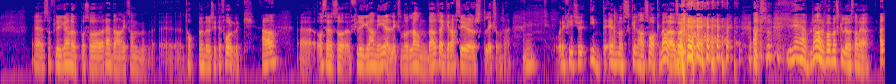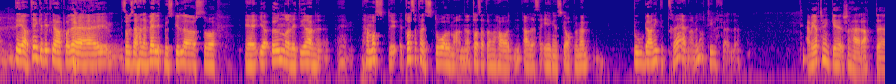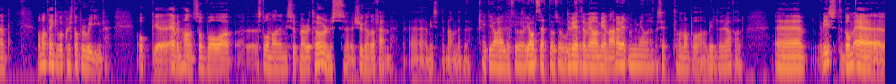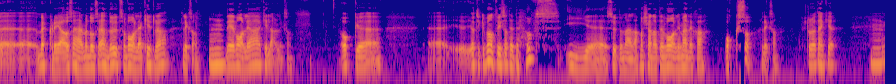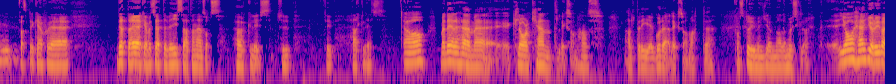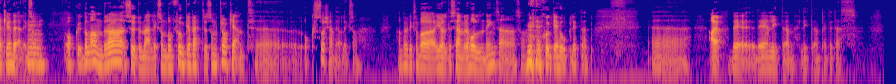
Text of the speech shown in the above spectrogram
Eh, Så flyger han upp och så räddar han liksom eh, toppen där det sitter folk. Ja. Eh, Och sen så flyger han ner liksom och landar så här graciöst liksom så här. Och det finns ju inte en muskel han saknar alltså. alltså jävlar vad muskulös han är. Det jag tänker lite grann på det är, som du säger, han är väldigt muskulös och eh, jag undrar lite grann eh, han måste, trots att han är Stålmannen, trots att han har alla dessa egenskaper, men borde han inte träna vid något tillfälle? Ja, men jag tänker så här att eh, om man tänker på Christopher Reeve och eh, även han som var eh, Stålmannen i Superman Returns eh, 2005. Eh, jag minns inte namnet nu. Inte jag heller, så jag har inte sett den så Du vet vem jag menar? Jag vet vad du menar. Jag har sett honom på bilder i alla fall. Eh, visst, de är eh, möckliga och så här men de ser ändå ut som vanliga killar liksom. Mm. Det är vanliga killar liksom. Och eh, eh, jag tycker på något vis att det behövs i eh, Superman att man känner att det är en vanlig människa också liksom. Förstår du vad jag tänker? Mm, fast det kanske är... Detta är kanske ett sätt att visa att han är en sorts Hercules, typ. Typ Hercules. Ja, men det är det här med Clark Kent liksom. Hans alter ego där liksom. Att, eh, Kostymen gömmer alla muskler. ja, här gör det ju verkligen det liksom. Mm. Och de andra Superman liksom, de funkar bättre som Clark Kent. Eh, också känner jag liksom. Han behöver liksom bara göra lite sämre hållning så här, alltså. Sjunka ihop lite. Eh, ah, ja, det, det är en liten, liten petitess.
